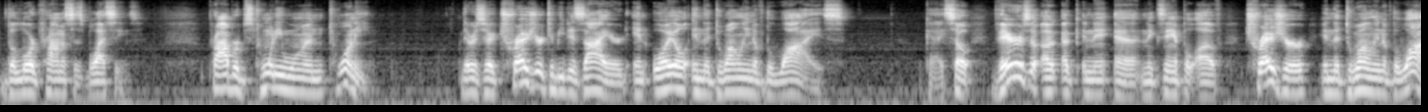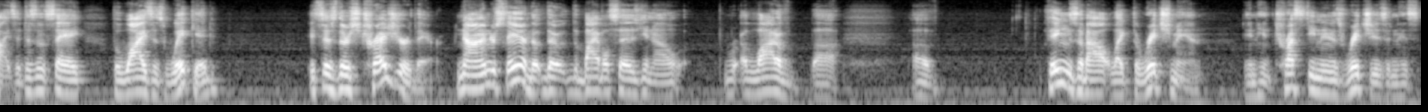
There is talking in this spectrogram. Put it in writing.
the Lord promises blessings. Proverbs 21 20. There is a treasure to be desired, and oil in the dwelling of the wise. Okay, so there's a, a, an, a, an example of treasure in the dwelling of the wise. It doesn't say the wise is wicked. It says there's treasure there. Now I understand that the, the Bible says you know a lot of uh, of things about like the rich man and him trusting in his riches and his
